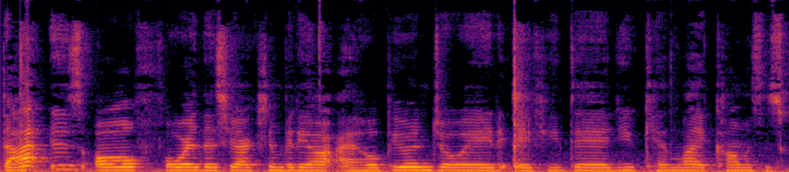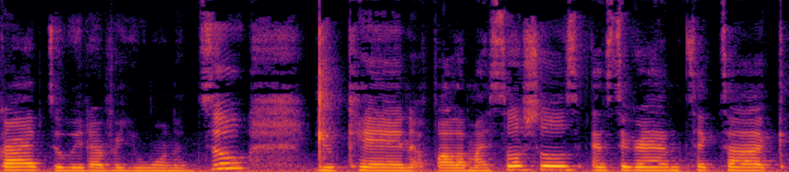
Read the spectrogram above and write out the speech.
that is all for this reaction video. I hope you enjoyed. If you did, you can like, comment, subscribe, do whatever you want to do. You can follow my socials, Instagram, TikTok.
